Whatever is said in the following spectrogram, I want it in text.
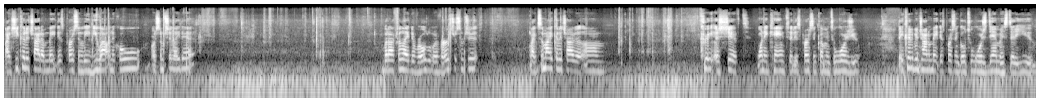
Like she could have tried to make this person leave you out in the cold or some shit like that. But I feel like the roles were reversed or some shit. Like somebody could have tried to um create a shift when it came to this person coming towards you. They could have been trying to make this person go towards them instead of you.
